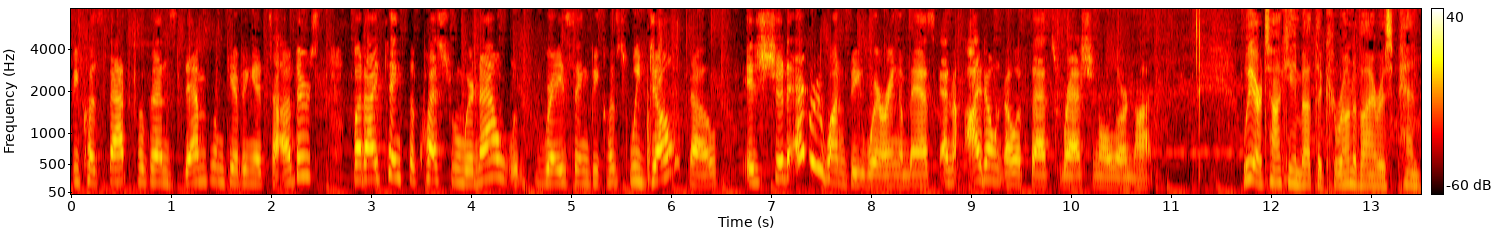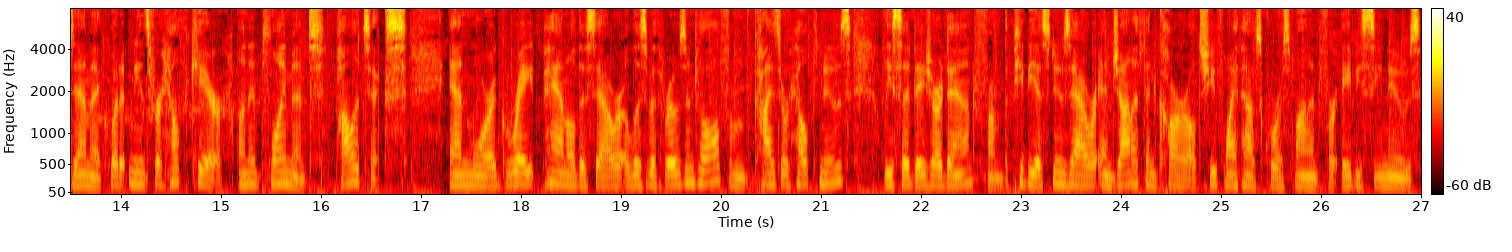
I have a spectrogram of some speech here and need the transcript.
because that prevents them from giving it to others. But I think the question we're now raising, because we don't know, is should everyone be wearing a mask? And I don't know if that's rational or not. We are talking about the coronavirus pandemic, what it means for healthcare, unemployment, politics, and more. A great panel this hour. Elizabeth Rosenthal from Kaiser Health News, Lisa Desjardins from the PBS NewsHour, and Jonathan Karl, Chief White House Correspondent for ABC News.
